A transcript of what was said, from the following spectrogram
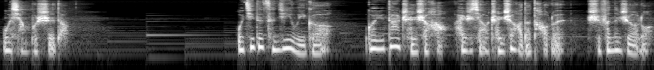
我想不是的。我记得曾经有一个关于大城市好还是小城市好的讨论，十分的热络。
